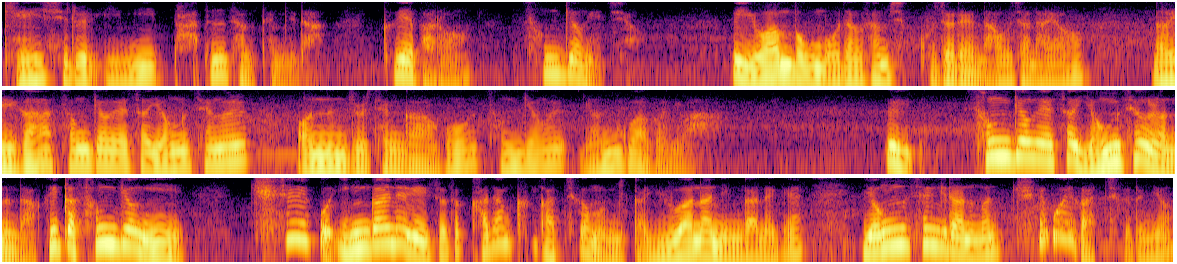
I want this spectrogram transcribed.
계시를 이미 받은 상태입니다. 그게 바로 성경이지요. 요한복음 5장 39절에 나오잖아요. 너희가 성경에서 영생을 얻는 줄 생각하고 성경을 연구하거니와. 성경에서 영생을 얻는다. 그러니까 성경이 최고 인간에게 있어서 가장 큰 가치가 뭡니까? 유한한 인간에게 영생이라는 건 최고의 가치거든요.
